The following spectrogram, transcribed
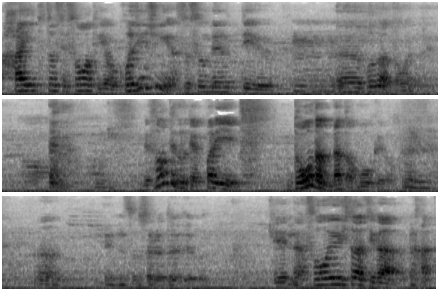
配置としてそうなってき個人主義が進んでるっていう、うん。えーことだと思うよねでそうなってくるとやっぱりどうなんだとは思うけど、うん。うん、えそそれはどういうこでだからそういう人たちがか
